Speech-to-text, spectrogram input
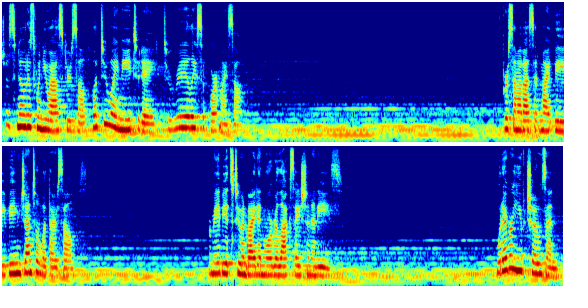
just notice when you ask yourself, what do I need today to really support myself? For some of us, it might be being gentle with ourselves. Or maybe it's to invite in more relaxation and ease. Whatever you've chosen,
